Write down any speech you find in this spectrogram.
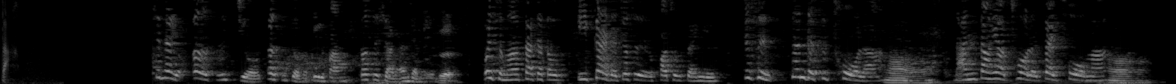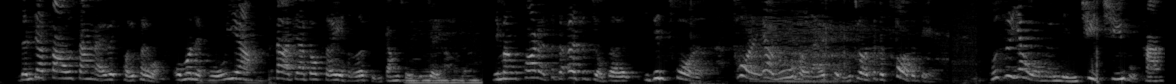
法？现在有二十九、二十九个地方都是小阳讲的意思。为什么大家都一概的就是发出声音？就是真的是错了啊？哦、难道要错了再错吗？哦人家包商来回馈我们，我们也不要，大家都可以和平相处是最好的。你们花了这个二十九个已经错了，错了要如何来补救这个错的点？不是要我们民去屈服他，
